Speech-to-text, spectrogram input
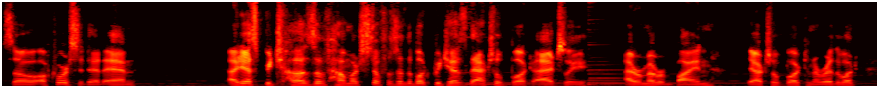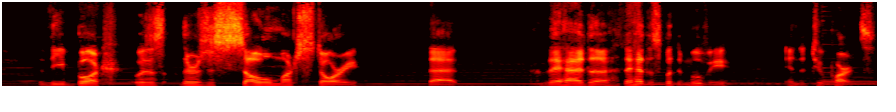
so of course it did. And I guess because of how much stuff was in the book, because the actual book, I actually I remember buying the actual book and I read the book. The book was there was just so much story that they had to they had to split the movie into two parts.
